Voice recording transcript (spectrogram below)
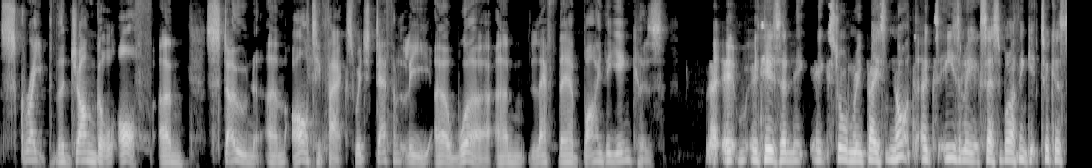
scrape the jungle off um, stone um, artifacts, which definitely uh, were um, left there by the Incas. Uh, it, it is an extraordinary place, not easily accessible. I think it took us.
